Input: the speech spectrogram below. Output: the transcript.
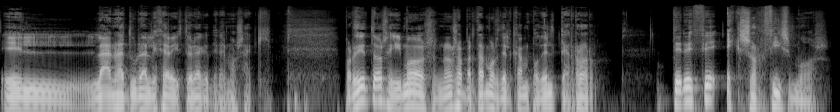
la naturaleza de la historia que tenemos aquí. Por cierto, seguimos, no nos apartamos del campo del terror. Trece exorcismos.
